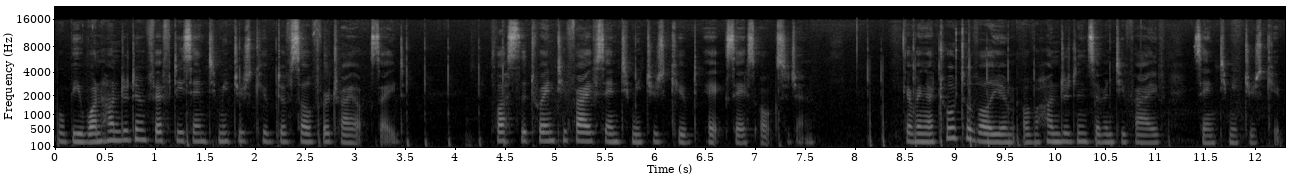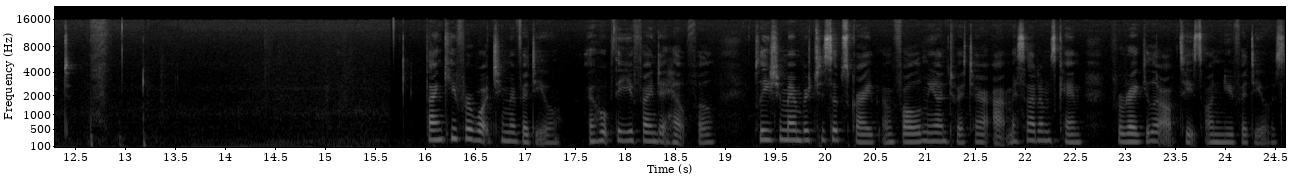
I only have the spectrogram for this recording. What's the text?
will be 150 centimeters cubed of sulfur trioxide plus the 25 centimeters cubed excess oxygen, giving a total volume of 175 centimeters cubed. Thank you for watching my video. I hope that you found it helpful. Please remember to subscribe and follow me on Twitter at Miss Adams Chem for regular updates on new videos,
